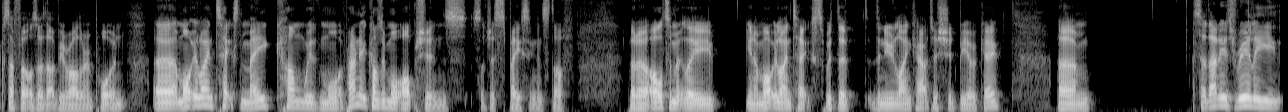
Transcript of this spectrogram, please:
because I felt as though that would be rather important. Uh, multi-line text may come with more. Apparently, it comes with more options such as spacing and stuff. But uh, ultimately, you know, multi-line text with the the new line characters should be okay. Um, so that is really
